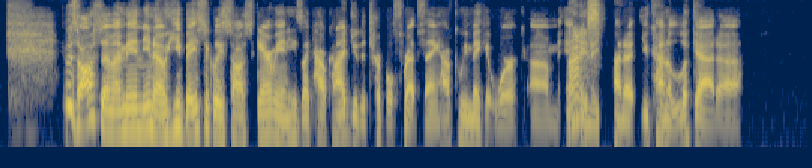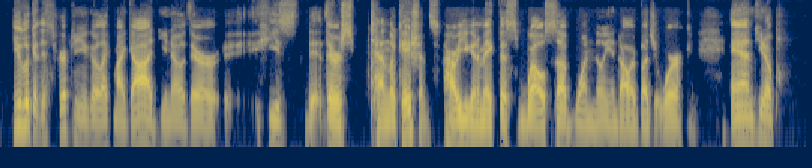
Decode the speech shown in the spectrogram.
It was awesome. I mean, you know, he basically saw Scare Me and he's like, "How can I do the triple threat thing? How can we make it work?" Um, and nice. you know, kind of you kind of look at uh you look at the script and you go like my god you know there he's there's 10 locations. How are you going to make this well sub 1 million dollar budget work? And you know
